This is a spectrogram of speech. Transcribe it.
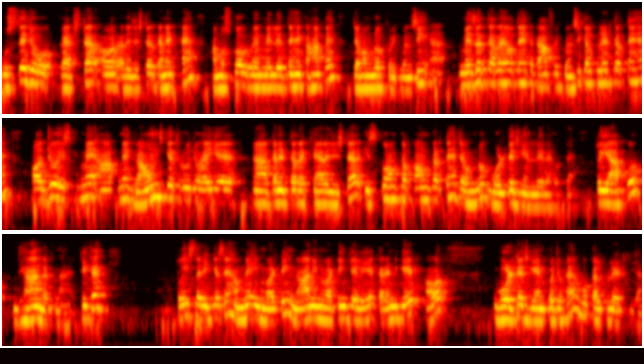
उससे जो कैपेसिटर और रजिस्टर कनेक्ट है, हम उसको मिल लेते हैं कहाँ पे? जब हम लोग फ्रीक्वेंसी मेजर कर रहे होते हैं कट ऑफ़ फ्रीक्वेंसी कैलकुलेट करते हैं, और जो इसमें आपने ग्राउंड के थ्रू जो है ये कनेक्ट कर रखे हैं रजिस्टर इसको हम कब काउंट करते हैं? जब हम लोग वोल्टेज गेन ले रहे होते हैं। तो ये आपको ध्यान रखना है, ठीक है? तो इस तरीके से हमने इन्वर्टिंग नॉन इन्वर्टिंग के लिए करंट गेट और वोल्टेज गेन को जो है वो कैलकुलेट किया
